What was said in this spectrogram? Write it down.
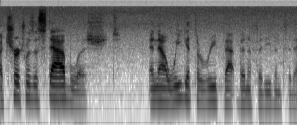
a church was established, and now we get to reap that benefit even today.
